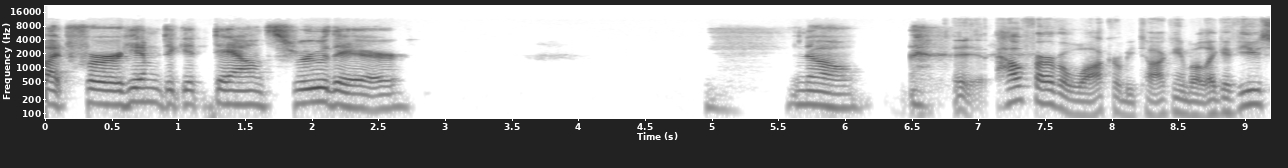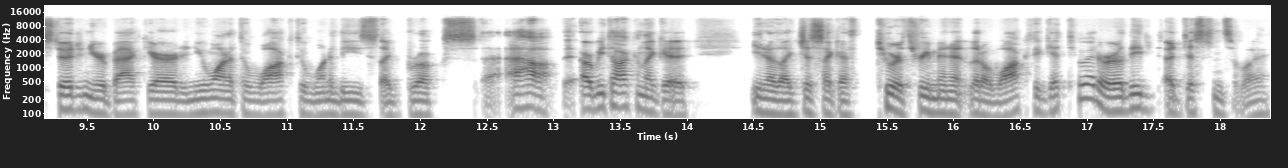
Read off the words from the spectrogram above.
But for him to get down through there, no. Eh, How far of a walk are we talking about? Like, if you stood in your backyard and you wanted to walk to one of these like brooks, uh, how are we talking? Like a, you know, like just like a two or three minute little walk to get to it, or are they a distance away?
